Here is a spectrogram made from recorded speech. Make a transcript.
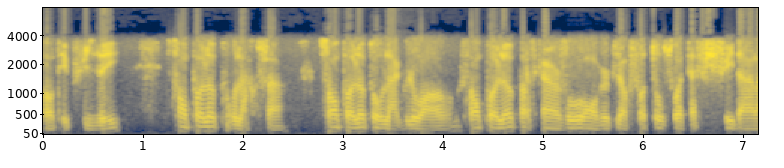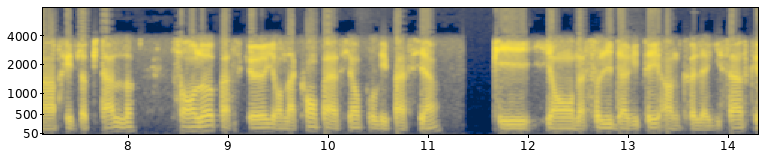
sont épuisés, ils sont pas là pour l'argent sont pas là pour la gloire, sont pas là parce qu'un jour on veut que leur photo soit affichée dans l'entrée de l'hôpital. Sont là parce qu'ils ont de la compassion pour les patients, puis ils ont de la solidarité entre collègues. Ils savent que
